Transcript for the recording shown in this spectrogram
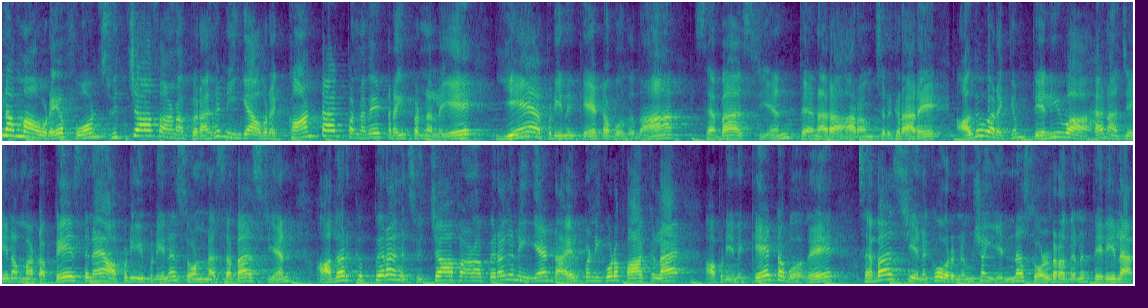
ஜெயினம்மாவுடைய ஃபோன் சுவிட்ச் ஆஃப் ஆன பிறகு நீங்க அவரை காண்டாக்ட் பண்ணவே ட்ரை பண்ணலையே. ஏன் அப்படின்னு கேட்டபோது தான் செபாஸ்டியன் திணற ஆரம்பிச்சிருக்கிறாரு. அது வரைக்கும் தெளிவாக நான் ஜெயினம்மாட்ட பேசினேன் அப்படி இப்படின்னு சொன்ன செபாஸ்டியன் அதற்கு பிறகு சுவிட்ச் ஆஃப் ஆன பிறகு நீங்க டயல் பண்ணி கூட பார்க்கல? அப்படின்னு கேட்டபோது செபாஸ்டியனுக்கு ஒரு நிமிஷம் என்ன சொல்றதுன்னு தெரியல.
